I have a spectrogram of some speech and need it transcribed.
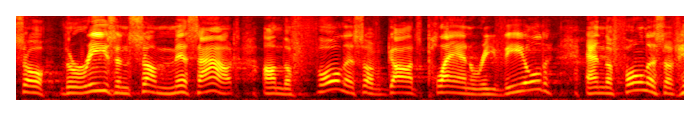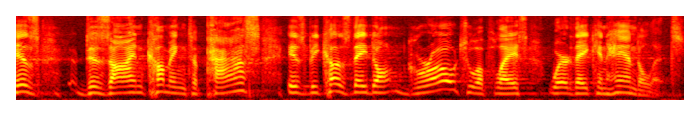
So, the reason some miss out on the fullness of God's plan revealed and the fullness of His design coming to pass is because they don't grow to a place where they can handle it.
